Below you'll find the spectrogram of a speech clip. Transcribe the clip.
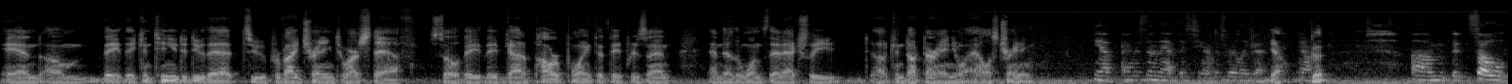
and um, they they continue to do that to provide training to our staff. So they they've got a PowerPoint that they present and they're the ones that actually uh, conduct our annual ALICE training. Yep, I was in that this year. It was really good. Yeah, good. Um, so,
